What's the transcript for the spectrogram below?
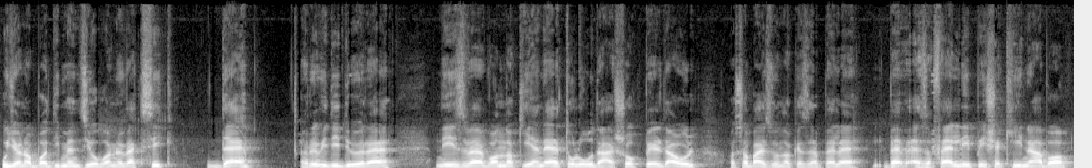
ugyanabban a dimenzióban növekszik, de rövid időre nézve vannak ilyen eltolódások, például a szabályzónak ez a, bele, ez a fellépése Kínába,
